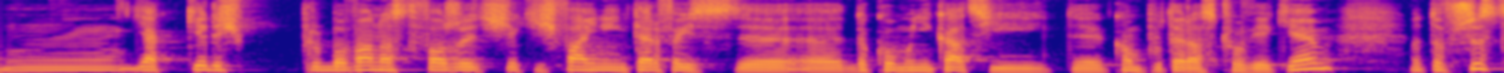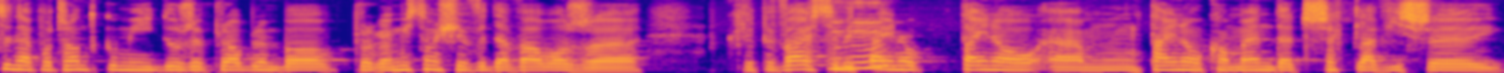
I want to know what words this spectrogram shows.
mm, jak kiedyś próbowano stworzyć jakiś fajny interfejs e, do komunikacji e, komputera z człowiekiem, no to wszyscy na początku mieli duży problem, bo programistom się wydawało, że klepywałeś sobie mm -hmm. tajną, tajną, um, tajną komendę trzech klawiszy,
